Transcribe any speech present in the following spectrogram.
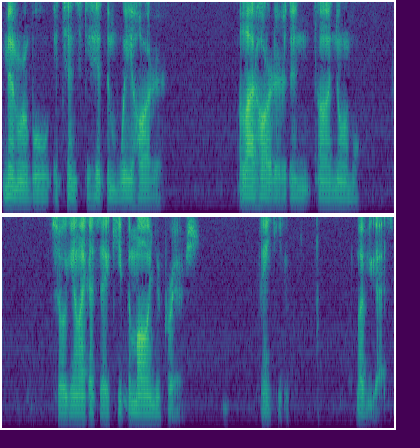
memorable, it tends to hit them way harder, a lot harder than uh, normal. So again, like I said, keep them all in your prayers. Thank you. Love you guys.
